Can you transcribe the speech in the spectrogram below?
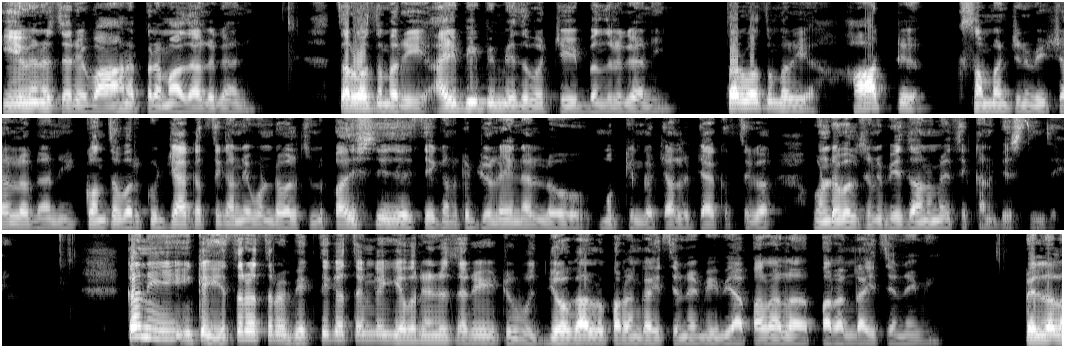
ఏవైనా సరే వాహన ప్రమాదాలు కానీ తర్వాత మరి ఐబీపీ మీద వచ్చే ఇబ్బందులు కానీ తర్వాత మరి హార్ట్ సంబంధించిన విషయాల్లో కానీ కొంతవరకు జాగ్రత్తగానే ఉండవలసిన పరిస్థితి అయితే కనుక జూలై నెలలో ముఖ్యంగా చాలా జాగ్రత్తగా ఉండవలసిన విధానం అయితే కనిపిస్తుంది. కానీ ఇంకా ఇతరతర వ్యక్తిగతంగా ఎవరైనా సరే ఇటు ఉద్యోగాల పరంగా అయితేనేమి వ్యాపారాల పరంగా అయితేనేమి పిల్లల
